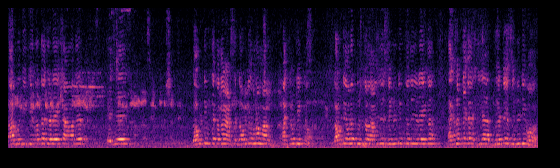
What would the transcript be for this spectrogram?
তারপর দ্বিতীয় কথা যেটা আমাদের এই যে ডবল টিভিতে কথা আসছে ডবল টিভি আমরা মার মাত্র ঠিক না ডবল টিভি আমরা বুঝতে হবে। আমি যদি সিঙ্গল টিপ যদি যেটা এক হাজার টাকা ইয়া দু হাজার টাকা সিঙ্গল টিপ হয়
